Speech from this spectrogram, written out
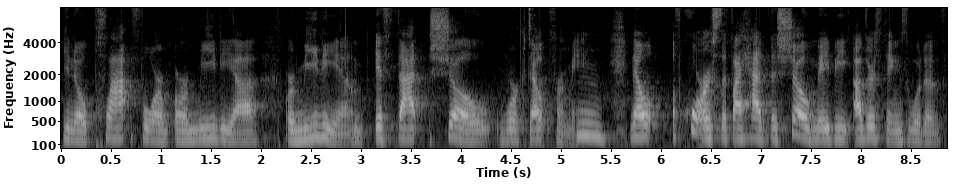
you know platform or media or medium if that show worked out for me. Hmm. Now, of course, if I had the show, maybe other things would have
